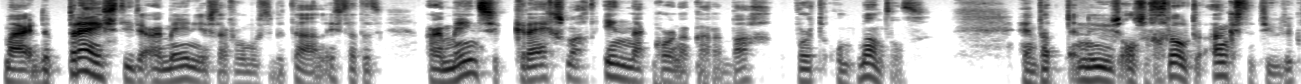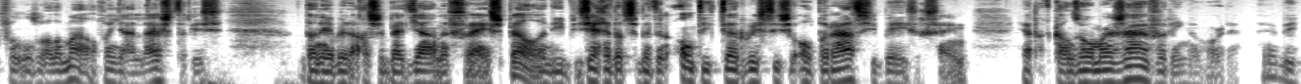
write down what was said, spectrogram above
Maar de prijs die de Armeniërs daarvoor moesten betalen, is dat het Armeense krijgsmacht in Nagorno-Karabakh wordt ontmanteld. En, wat, en nu is onze grote angst natuurlijk van ons allemaal: van ja, luister eens, dan hebben de Azerbeidzjanen vrij spel. En die zeggen dat ze met een antiterroristische operatie bezig zijn. Ja, dat kan zomaar zuiveringen worden. Die,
